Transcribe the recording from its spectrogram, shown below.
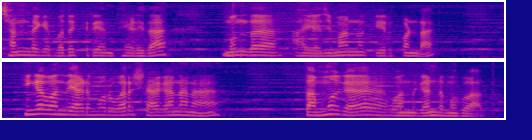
ಚಂದಗೆ ಬದುಕ್ರಿ ಅಂತ ಹೇಳಿದ. ಮುಂದೆ ಆ ಯಜಮಾನು ತೀರ್ಕೊಂಡ. ಹಿಂಗೆ ಒಂದು ಎರಡು ಮೂರು ವರ್ಷ ಆಗಾನ ತಮ್ಮಗ ಒಂದು ಗಂಡು ಮಗು ಆತು.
